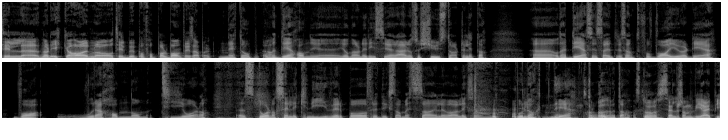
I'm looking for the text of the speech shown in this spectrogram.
til når de ikke har noe tilbud på fotballbanen, f.eks. Nettopp. Og, men det han, John Arne Riise gjør, er også å tjuvstarte litt, da. Uh, og det er det jeg syns er interessant, for hva gjør det hva, Hvor er han om ti år, da? Eh, Står han og selger kniver på Fredrikstad-messa, eller hva liksom Hvor langt ned har han kommet, da? Står og selger sånn VIP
